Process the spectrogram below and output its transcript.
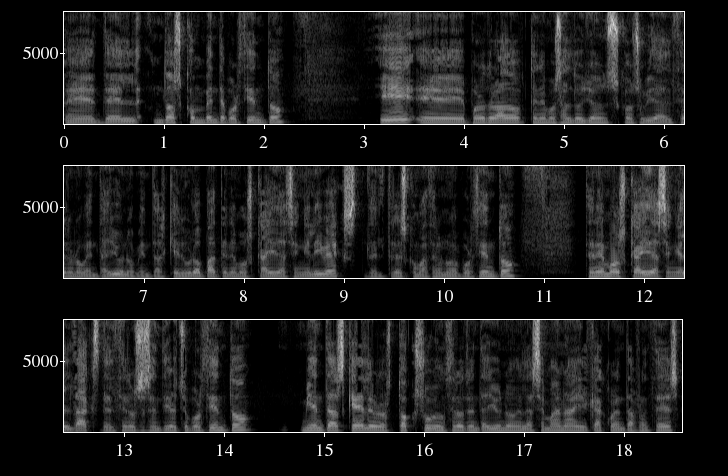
eh, del 2,20%. Y eh, por otro lado tenemos al Dow Jones con subida del 0,91, mientras que en Europa tenemos caídas en el IBEX del 3,09%, tenemos caídas en el DAX del 0,68%, mientras que el Eurostock sube un 0,31 en la semana y el CAC 40 francés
